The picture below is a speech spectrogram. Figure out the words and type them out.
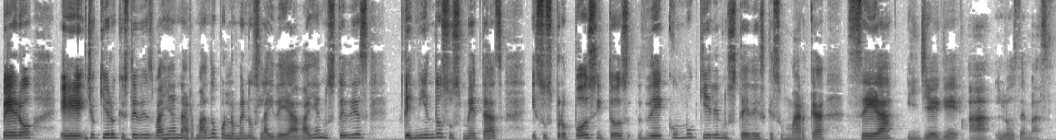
Pero eh, yo quiero que ustedes vayan armando por lo menos la idea, vayan ustedes teniendo sus metas y sus propósitos de cómo quieren ustedes que su marca sea y llegue a los demás.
